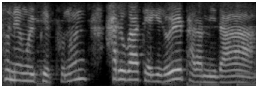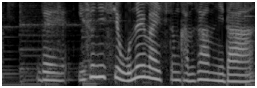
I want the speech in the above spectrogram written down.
선행을 베푸는 하루가 되기를 바랍니다. 네, 이순희 씨 오늘 말씀 감사합니다.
